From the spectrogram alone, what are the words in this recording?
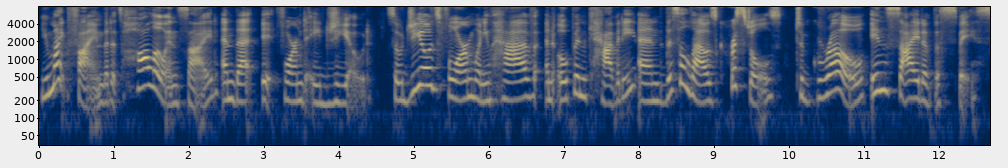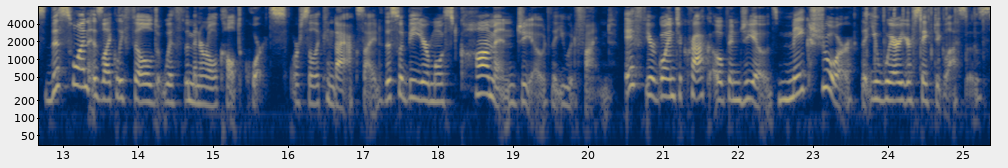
you might find that it's hollow inside and that it formed a geode. So geodes form when you have an open cavity and this allows crystals to grow inside of the space. This one is likely filled with the mineral called quartz or silicon dioxide. This would be your most common geode that you would find. If you're going to crack open geodes, make sure that you wear your safety glasses.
